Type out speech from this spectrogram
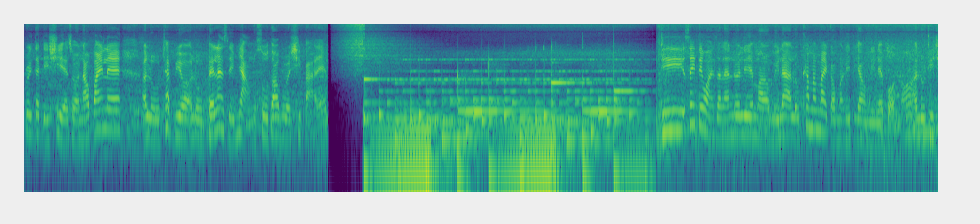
ပြိသက်တွေရှိရဲဆိုတော့နောက်ပိုင်းလည်းအဲ့လိုထပ်ပြီးတော့အဲ့လို balance လေးမျှအောင်လို့ဆိုသွားဖို့ရှိပါတယ် ဒီအစိတ်တဲ့ဝိုင်ဇလန်လွဲလေးမှာတော့မေလာအဲ့လိုခက်မမိုက်ကောင်မလေးတယောက်အနေနဲ့ပေါ့နော်အဲ့လို DJ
